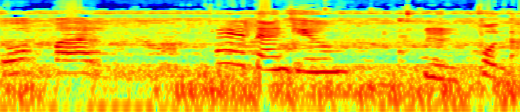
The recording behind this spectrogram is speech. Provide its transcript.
సూపర్. థ్యాంక్ యూ పోదా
